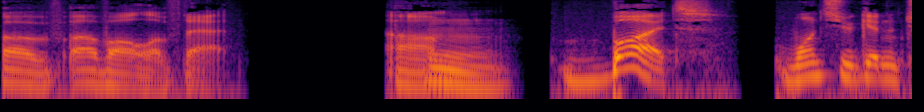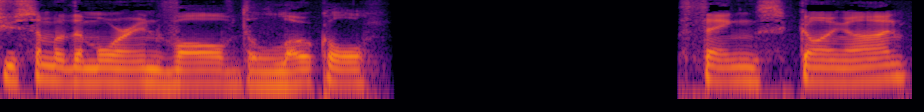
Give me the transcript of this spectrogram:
of of all of that. Um, Hmm. But once you get into some of the more involved local things going on,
